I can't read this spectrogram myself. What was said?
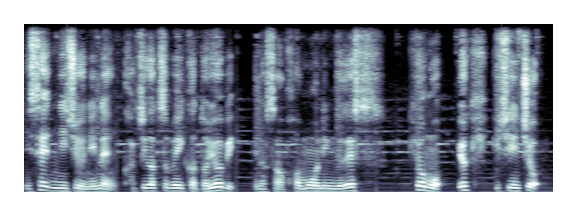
2022年8月6日土曜日皆さんホーモーニングです。今日も良き一日を。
